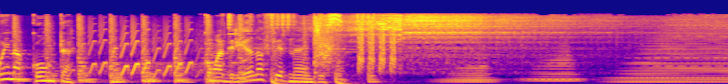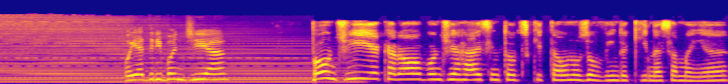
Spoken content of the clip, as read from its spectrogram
Põe na Conta, com Adriana Fernandes. Oi, Adri, bom dia. Bom dia, Carol. Bom dia, Raíssa, e todos que estão nos ouvindo aqui nessa manhã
